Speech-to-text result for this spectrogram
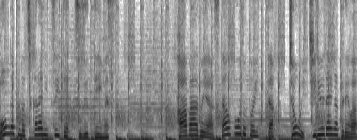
音楽の力について綴っています。ハーバードやスタンフォードといった超一流大学では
